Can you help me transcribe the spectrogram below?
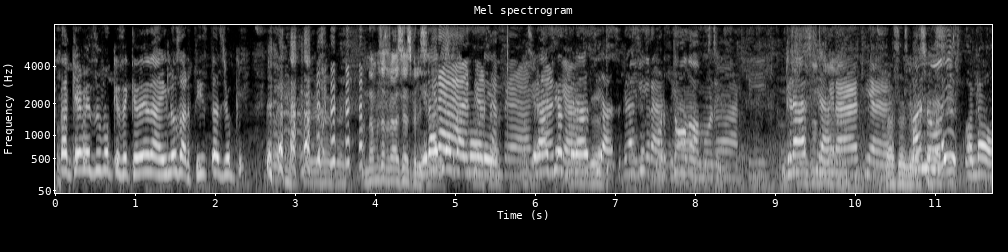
¿para qué me supo que se queden ahí los artistas? ¿Yo qué? Anda, muchas gracias, felicidades. Gracias, amores. Andrea, Gracias, gracias. Mil Gracias por todo, amores. Gracias. Gracias. Gracias, ¿Ah, gracias. o no?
